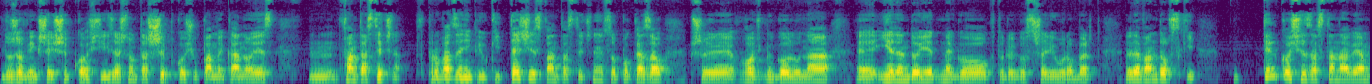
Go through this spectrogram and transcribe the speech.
dużo większej szybkości. I zresztą ta szybkość u Pamykano jest um, fantastyczna. Wprowadzenie piłki też jest fantastyczne, co pokazał przy choćby golu na e, 1 do 1, którego strzelił Robert Lewandowski. Tylko się zastanawiam,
